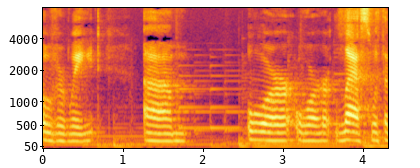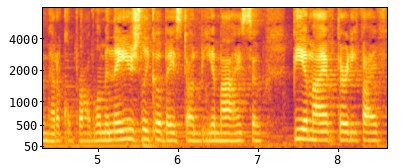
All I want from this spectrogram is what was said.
overweight um, or or less with a medical problem, and they usually go based on BMI. So BMI of 35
